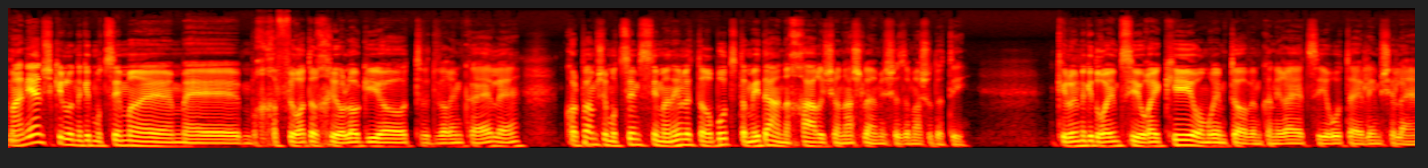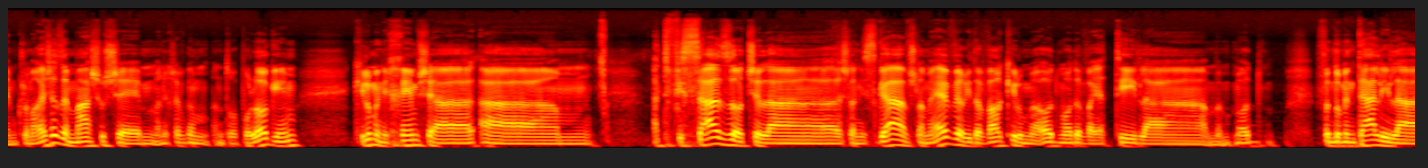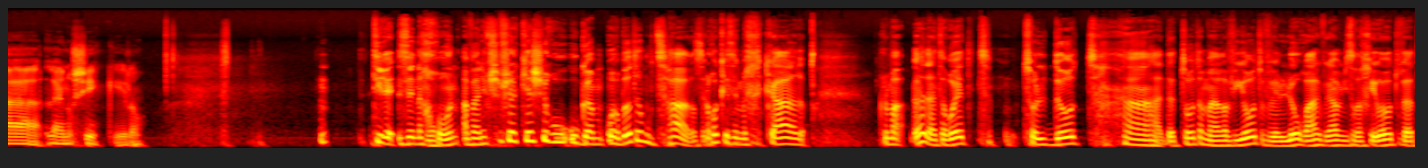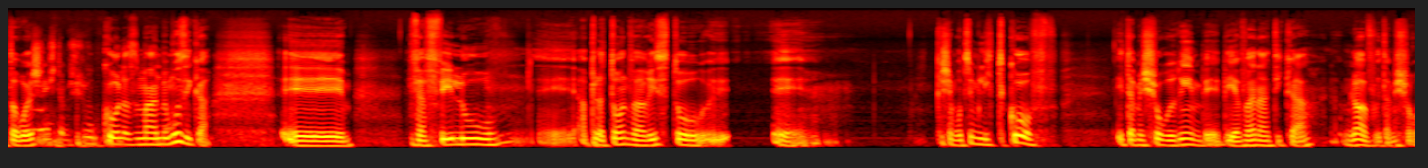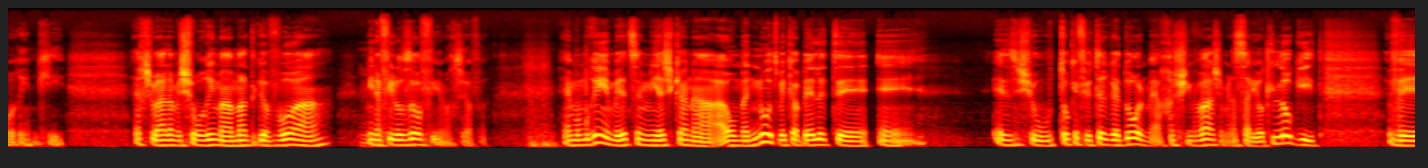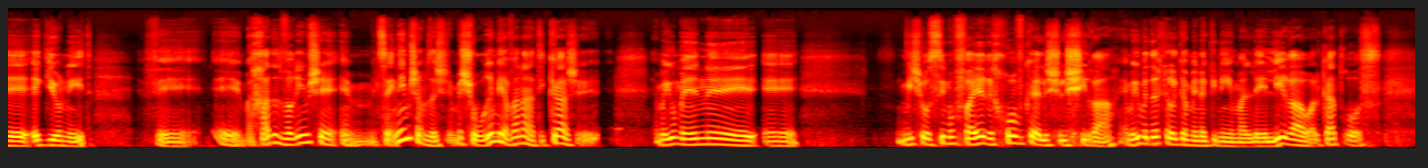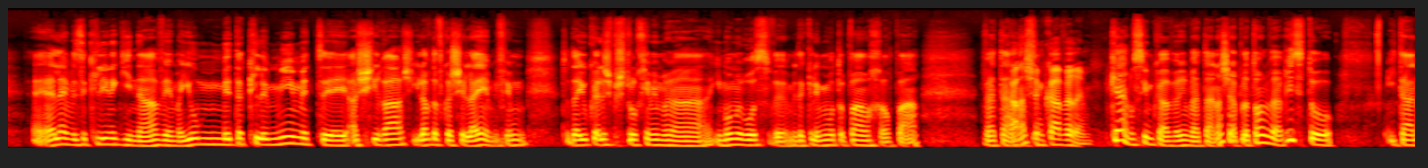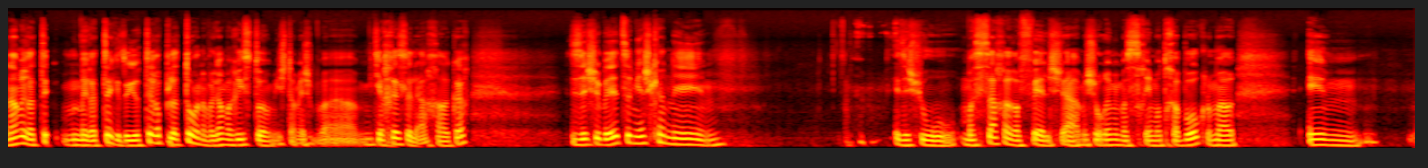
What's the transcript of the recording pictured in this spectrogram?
מעניין שכאילו נגיד מוצאים אה, אה, חפירות ארכיאולוגיות ודברים כאלה, כל פעם שמוצאים סימנים לתרבות, תמיד ההנחה הראשונה שלהם יש איזה משהו דתי. כאילו אם נגיד רואים ציורי קיר, אומרים, טוב, הם כנראה ציירו את האלים שלהם. כלומר, יש איזה משהו שהם, אני חושב גם אנתרופולוגים, כאילו מניחים שה... התפיסה הזאת של, ה, של הנשגב, של המעבר, היא דבר כאילו מאוד מאוד הווייתי, ל, מאוד פונדומנטלי ל, לאנושי, כאילו. תראה, זה נכון, אבל אני חושב שהקשר הוא, הוא גם, הוא הרבה יותר מוצהר, זה לא רק איזה מחקר. כלומר, לא יודע, אתה רואה את תולדות הדתות המערביות, ולא רק, וגם המזרחיות, ואתה רואה שהשתמשו כל הזמן במוזיקה. אה, ואפילו אה, אפלטון ואריסטו, אה, כשהם רוצים לתקוף את המשוררים ב- ביוון העתיקה, הם לא אהבו את המשוררים, כי איכשהו היה למשוררים מעמד גבוה מן הפילוסופים עכשיו. הם אומרים, בעצם יש כאן, האומנות מקבלת אה, אה, איזשהו תוקף יותר גדול מהחשיבה שמנסה להיות לוגית והגיונית. ואחד הדברים שהם מציינים שם זה שמשוררים ביוון העתיקה, שהם היו מעין אה, אה, מי שעושים מופעי רחוב כאלה של שירה, הם היו בדרך כלל גם מנגנים על אה, לירה או על קטרוס. היה להם איזה כלי נגינה, והם היו מדקלמים את אה, השירה, שהיא לאו דווקא שלהם. לפעמים, אתה יודע, היו כאלה שפשוט הולכים עם, ה- עם הומרוס ומדקלמים אותו פעם אחר פעם. והטענה ככה עושים קאברים. כן, עושים קאברים, והטענה של אפלטון ואריסטו היא טענה מרתק, מרתקת, זה יותר אפלטון, אבל גם אריסטו משתמש בה, מתייחס אליה אחר כך, זה שבעצם יש כאן אה, איזשהו מסך ערפל שהמשוררים ממסכים אותך בו, כלומר, הם,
